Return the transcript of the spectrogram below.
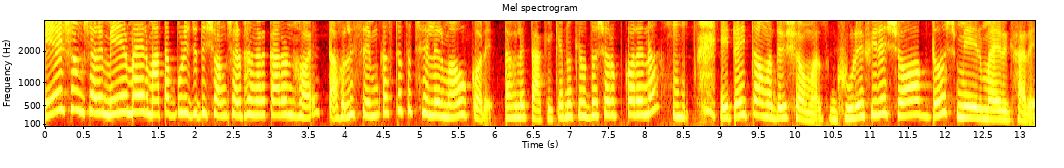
মেয়ের সংসারে মেয়ের মায়ের মাতাব্বুড়ি যদি সংসার ভাঙার কারণ হয়, তাহলে সেম কাজটা তো ছেলের মাও করে। তাহলে তাকে কেন কেউ দোষারোপ করে না? এটাই তো আমাদের সমাজ। ঘুরে ফিরে সব দোষ মেয়ের মায়ের ঘাড়ে।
